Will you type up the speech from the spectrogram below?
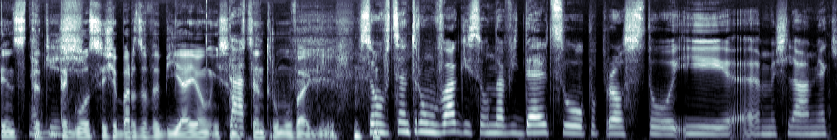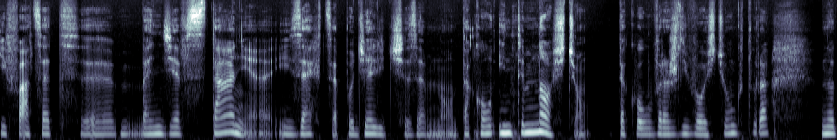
więc te, jakieś... te, głosy się bardzo wybijają i są tak. w centrum uwagi. Są w centrum uwagi, są na widelcu po prostu i e, myślałam, jaki facet e, będzie w stanie i zechce podzielić się ze mną taką intymnością, taką wrażliwością, która no,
